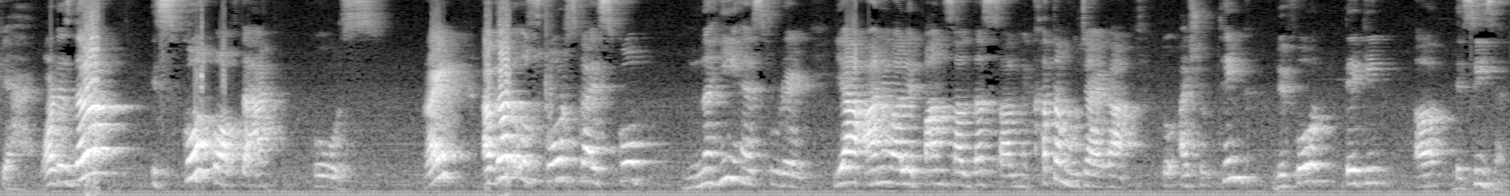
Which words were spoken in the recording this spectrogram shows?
क्या है? What is the scope of that course right अगर उस कोर्स का स्कोप नहीं है स्टूडेंट या आने वाले पाँच साल, दस साल में खत्म हो जाएगा तो I should think before taking a decision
